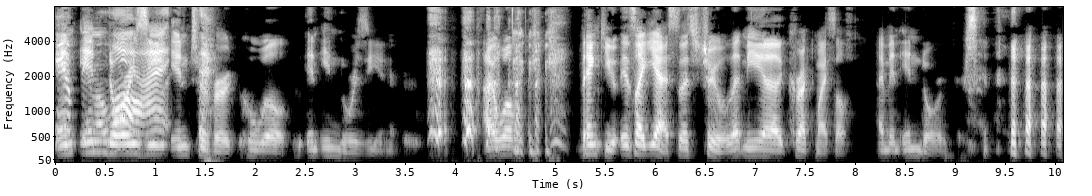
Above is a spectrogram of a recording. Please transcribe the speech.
An camping a indoorsy introvert who will an indoorsy introvert. I will thank you. It's like, yes, that's true. Let me uh, correct myself. I'm an indoor person.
